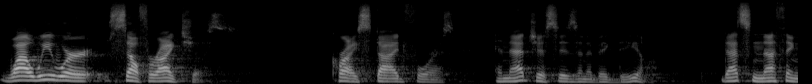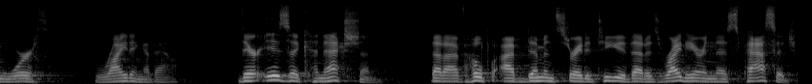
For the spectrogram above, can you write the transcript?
while we were self righteous, Christ died for us. And that just isn't a big deal. That's nothing worth writing about. There is a connection that I hope I've demonstrated to you that is right here in this passage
